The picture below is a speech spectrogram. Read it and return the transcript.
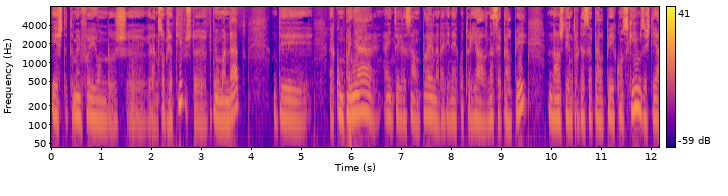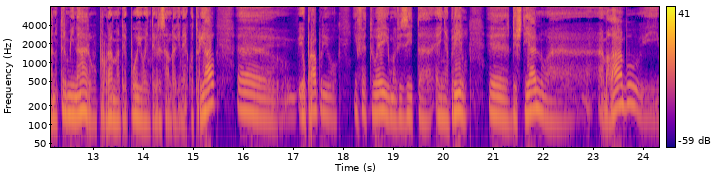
este também foi um dos uh, grandes objetivos do, do, meu mandato, de acompanhar a integração plena da Guiné Equatorial na CPLP. Nós, dentro da CPLP, conseguimos este ano terminar o programa de apoio à integração da Guiné Equatorial. Uh, eu próprio efetuei uma visita em abril uh, deste ano a a Malabo e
